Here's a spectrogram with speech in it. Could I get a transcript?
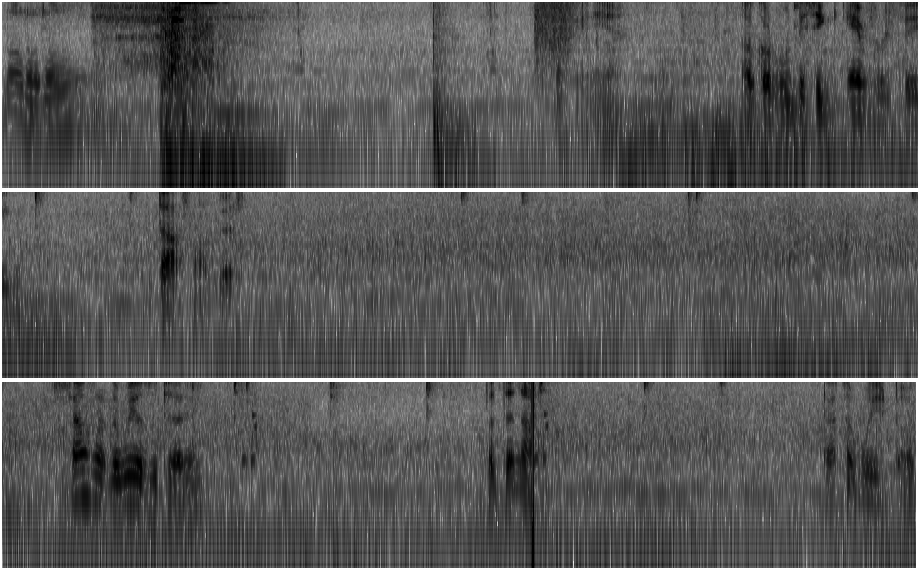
Not at all. Okay, yeah. Oh god, we're missing everything. That's not good. Sounds like the wheels are turning. But they're not. That's a weird bug.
